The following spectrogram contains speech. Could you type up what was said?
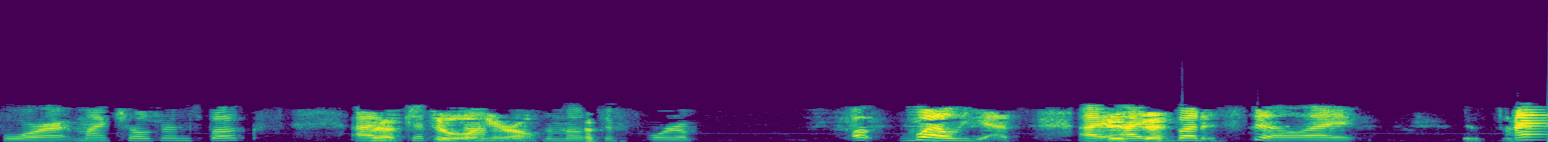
for my children's books. Uh, That's because still I on your it was own. the most affordable. Oh, well, yes, I, I but still, I, I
